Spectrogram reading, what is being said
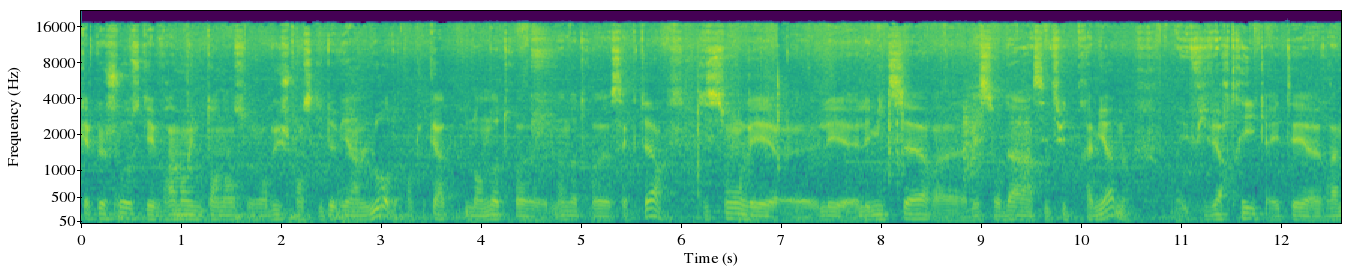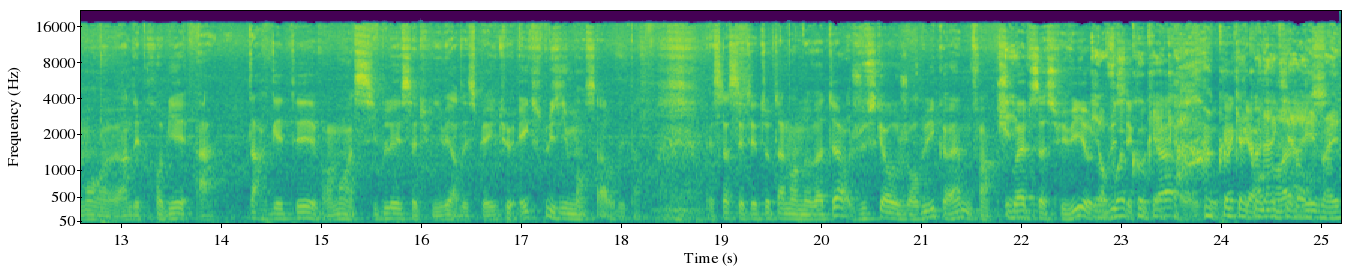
quelque chose qui est vraiment une tendance aujourd'hui, je pense, qui devient lourde, en tout cas dans notre, dans notre secteur, qui sont les, les, les mixeurs, euh, les sodas, ainsi de suite premium. On a eu Fever Tree qui a été euh, vraiment euh, un des premiers à targeter, vraiment à cibler cet univers des spiritueux, exclusivement ça au départ. Et ça, c'était totalement novateur. Jusqu'à aujourd'hui, quand même, enfin, Schweppes a suivi. Aujourd'hui, c'est Coca, Coca, Cola qui, arrive.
